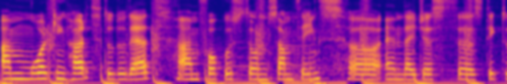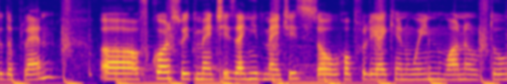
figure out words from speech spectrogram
I'm working hard to do that. I'm focused on some things, uh, and I just uh, stick to the plan. Uh, of course, with matches, I need matches, so hopefully I can win one or two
